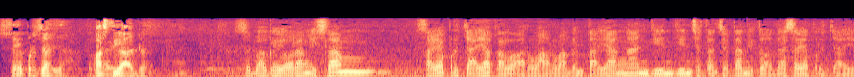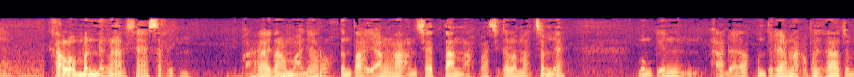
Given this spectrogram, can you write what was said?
Saya percaya, pasti ada. Sebagai orang Islam, saya percaya kalau arwah-arwah gentayangan, jin-jin, setan-setan itu ada, saya percaya. Kalau mendengar saya sering. namanya roh gentayangan, setan, apa segala macam ya. Mungkin ada kuntilanak apa segala macam.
